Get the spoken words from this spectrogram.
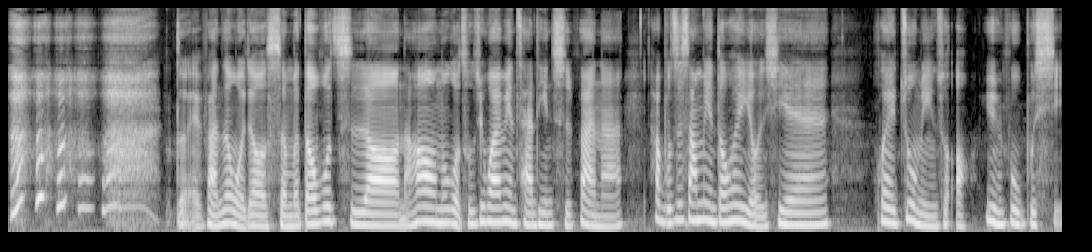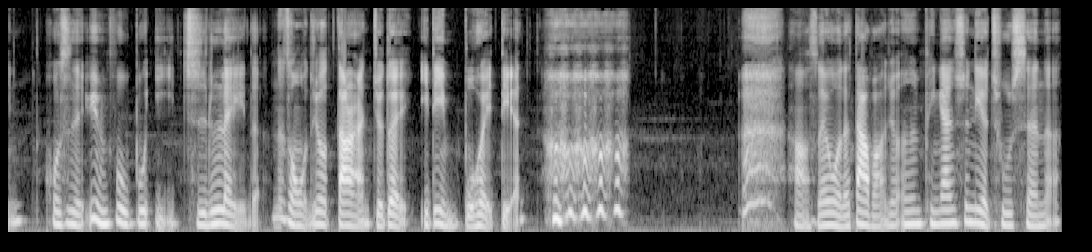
对，反正我就什么都不吃哦。然后如果出去外面餐厅吃饭呢，它不是上面都会有一些会注明说哦，孕妇不行，或是孕妇不宜之类的那种，我就当然绝对一定不会点。好，所以我的大宝就嗯平安顺利的出生了。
